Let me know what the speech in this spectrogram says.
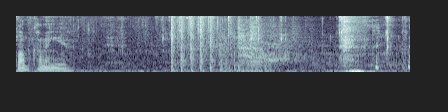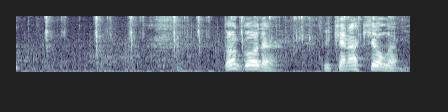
Oh, I'm coming here. Don't go there. You cannot kill them.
